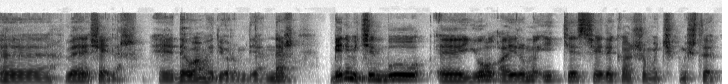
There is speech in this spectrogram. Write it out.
e, ve şeyler e, devam ediyorum diyenler. Benim için bu e, yol ayrımı ilk kez şeyde karşıma çıkmıştı.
